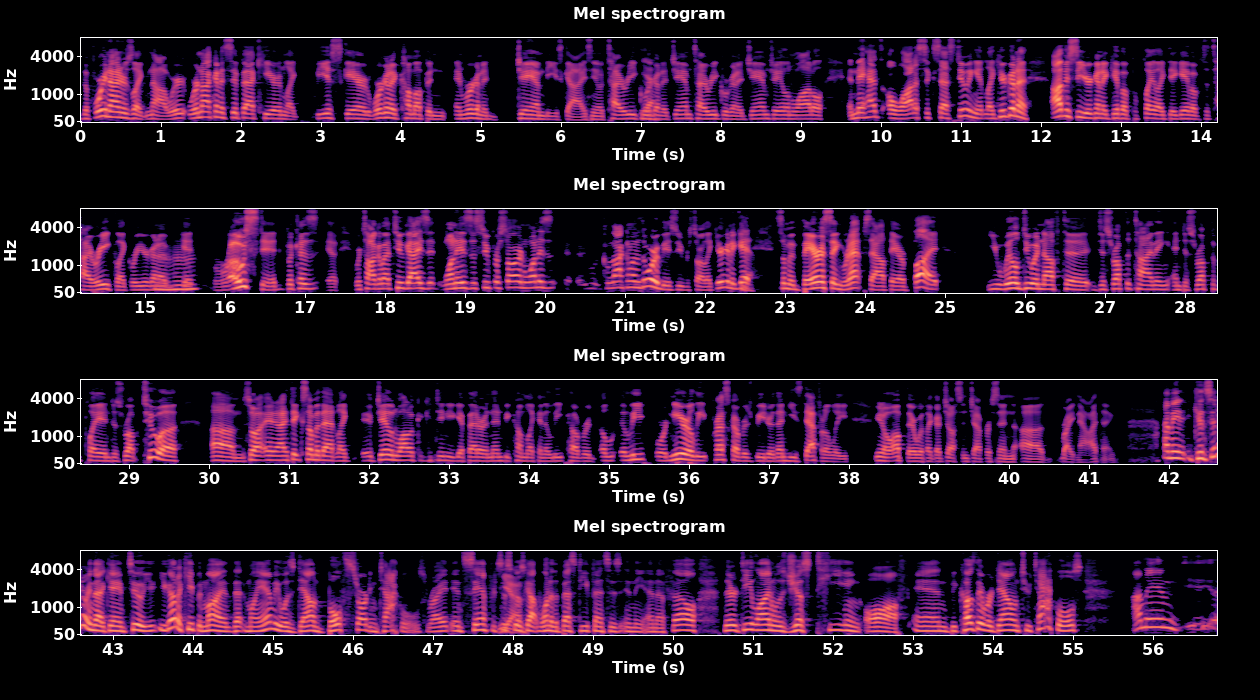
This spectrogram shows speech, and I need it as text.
The 49ers, like, nah, we're, we're not going to sit back here and like be scared. We're going to come up and, and we're going to jam these guys. You know, Tyreek, Yeah. we're going to jam Tyreek, we're going to jam Jalen Waddle. And they had a lot of success doing it. Like, you're to, obviously, you're going to give up a play like they gave up to Tyreek, like where you're going to get roasted because uh, we're talking about two guys that one is a superstar and one is uh, knocking on the door to be a superstar. Like, you're going to get some embarrassing reps out there, but you will do enough to disrupt the timing and disrupt the play and disrupt Tua. Um, so and I think some of that, like if Jalen Waddle could continue to get better and then become like an elite coverage, el- elite or near elite press coverage beater, then he's definitely you know up there with like a Justin Jefferson uh, right now. I think. I mean, considering that game too, you, you got to keep in mind that Miami was down both starting tackles, right? And San Francisco's got one of the best defenses in the NFL. Their D line was just teeing off. And because they were down two tackles, I mean,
